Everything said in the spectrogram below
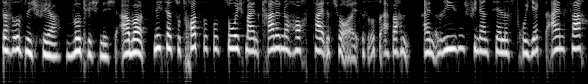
Das ist nicht fair, wirklich nicht. Aber nichtsdestotrotz ist es so, ich meine, gerade eine Hochzeit ist für euch, es ist einfach ein, ein riesen finanzielles Projekt einfach.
